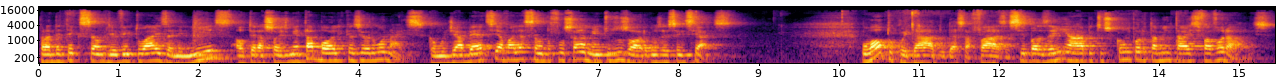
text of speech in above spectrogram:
para detecção de eventuais anemias, alterações metabólicas e hormonais, como diabetes e avaliação do funcionamento dos órgãos essenciais. O autocuidado dessa fase se baseia em hábitos comportamentais favoráveis,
